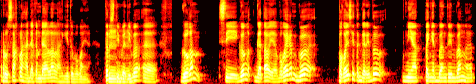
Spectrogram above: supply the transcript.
rusak lah, ada kendala lah gitu pokoknya. Terus tiba-tiba eh gue kan si gue nggak tahu ya, pokoknya kan gue pokoknya si Tegar itu niat pengen bantuin banget.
